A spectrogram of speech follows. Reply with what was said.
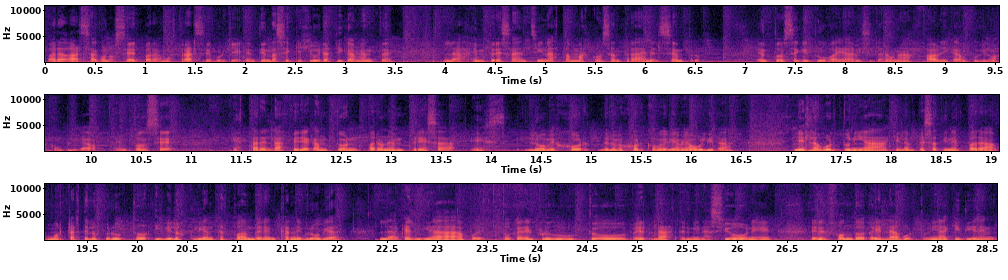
para darse a conocer, para mostrarse, porque entiéndase que geográficamente las empresas en China están más concentradas en el centro. Entonces que tú vayas a visitar una fábrica es un poquito más complicado. Entonces, estar en la Feria Cantón para una empresa es lo mejor de lo mejor, como diría mi abuelita. Y es la oportunidad que la empresa tiene para mostrarte los productos y que los clientes puedan ver en carne propia la calidad, poder tocar el producto, ver las terminaciones. En el fondo es la oportunidad que tienen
